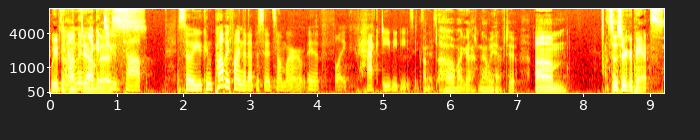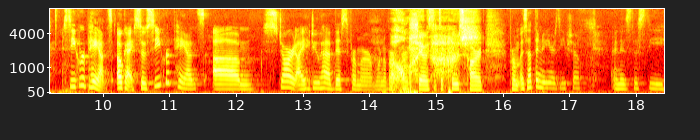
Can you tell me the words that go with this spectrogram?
we have to and hunt I'm in down like a this. tube top. So you can probably find that episode somewhere if like hack DVDs I'm- exist. oh my gosh, now we have to. Um, so Secret Pants. Secret Pants. Okay, so Secret Pants um, start. I do have this from our one of our Oh first shows. It's a postcard from. Is that the New Year's Eve show? And is this the?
